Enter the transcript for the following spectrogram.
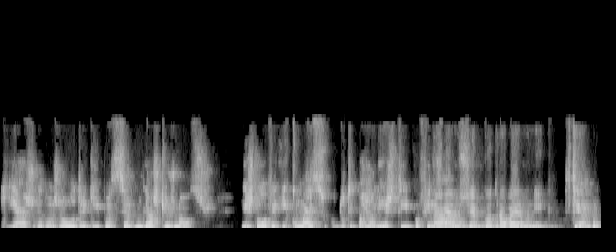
que há jogadores na outra equipa sempre melhores que os nossos. E estou a ver, e começo do tipo, ah, olha, este tipo, afinal. Jogamos sempre contra o Bayern Munique. Sempre.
